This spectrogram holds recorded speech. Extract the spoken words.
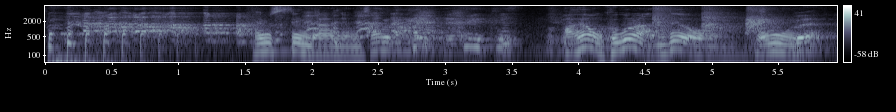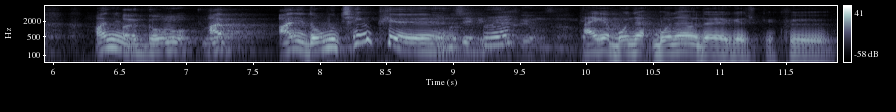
햄스트링 나간 영상? 아 형 그건 안 돼요. 너무 왜? 아니 너무 아, 아니 너무 창피해. 아 이게 뭐냐 뭐냐면 내가 얘기해 줄게 그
